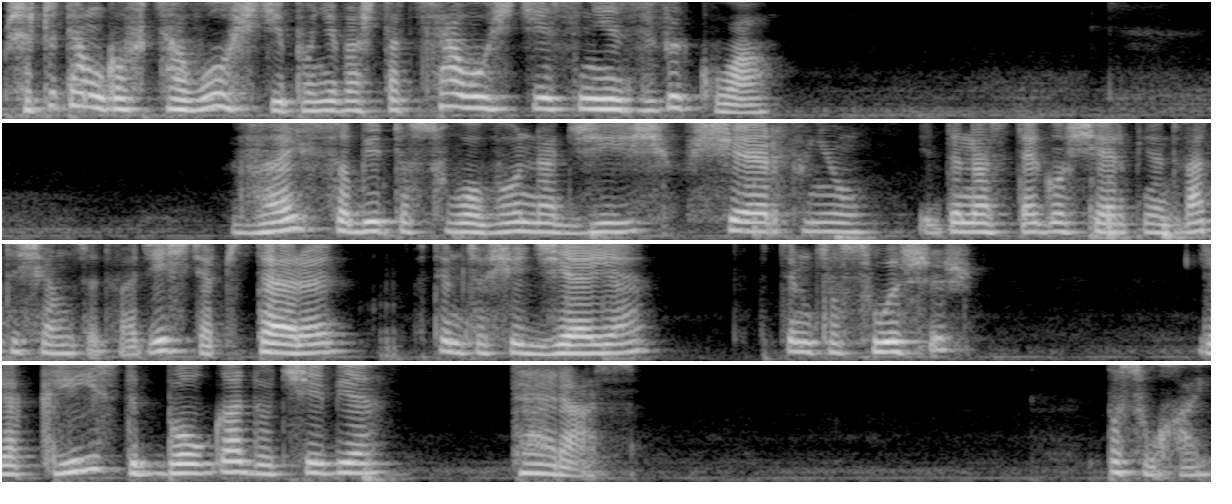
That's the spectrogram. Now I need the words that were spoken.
Przeczytam go w całości, ponieważ ta całość jest niezwykła. Weź sobie to słowo na dziś, w sierpniu, 11 sierpnia 2024, w tym, co się dzieje, w tym, co słyszysz, jak list Boga do ciebie teraz. Posłuchaj.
